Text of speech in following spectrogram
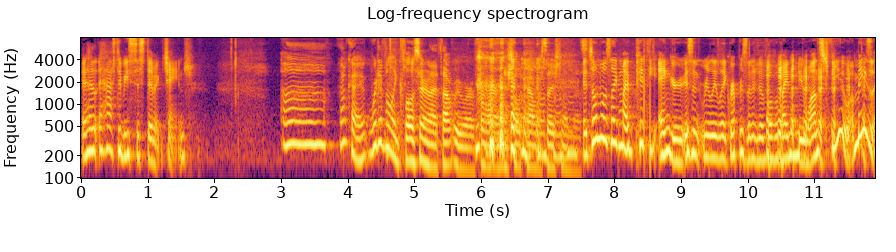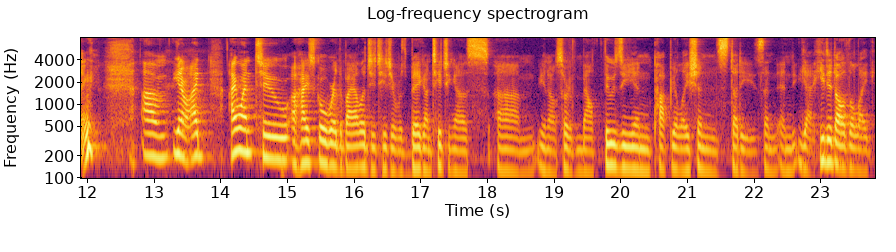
It, ha- it has to be systemic change. Uh, okay. We're definitely closer than I thought we were from our initial conversation on this. It's almost like my pithy anger isn't really like representative of my nuanced view. Amazing. Um, you know, I I went to a high school where the biology teacher was big on teaching us, um, you know, sort of Malthusian population studies, and and yeah, he did all the like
